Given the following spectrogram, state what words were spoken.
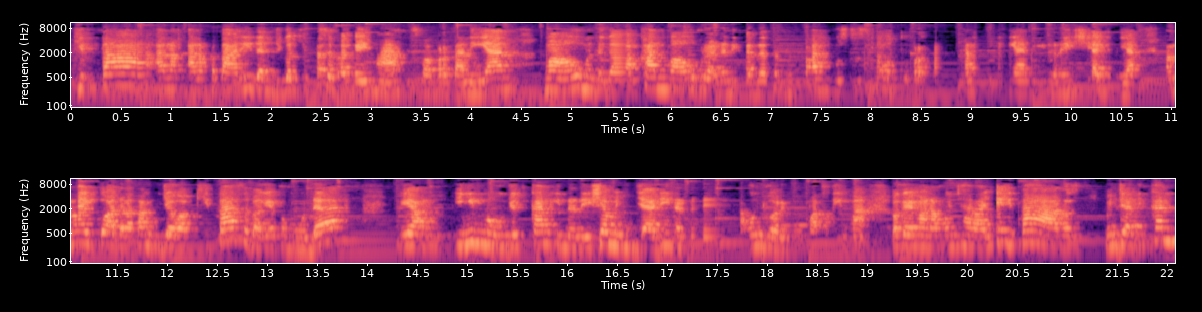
kita anak-anak petani dan juga kita sebagai mahasiswa pertanian mau menegakkan, mau berada di garda terdepan khususnya untuk pertanian di Indonesia gitu ya. Karena itu adalah tanggung jawab kita sebagai pemuda yang ingin mewujudkan Indonesia menjadi Indonesia tahun 2045. Bagaimanapun caranya kita harus menjadikan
